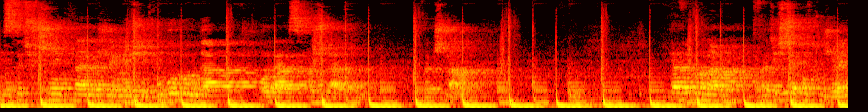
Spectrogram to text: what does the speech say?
Jest to ćwiczenie, które angażuje mięśnie długowo uda oraz pośladki. Zaczynamy. Ja wykonam 20 powtórzeń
